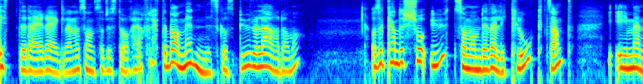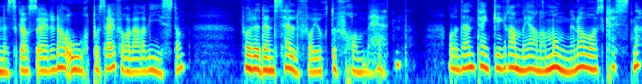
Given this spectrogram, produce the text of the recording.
etter de reglene sånn som det står her, for dette er bare menneskers bud og lærdommer. Og så kan det se ut som om det er veldig klokt, sant, i menneskers øyne, det har ord på seg for å være visdom, for det er den selvforgjorte fromheten. Og den tenker jeg rammer gjerne mange av oss kristne,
